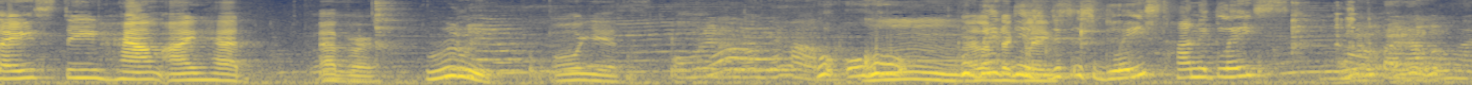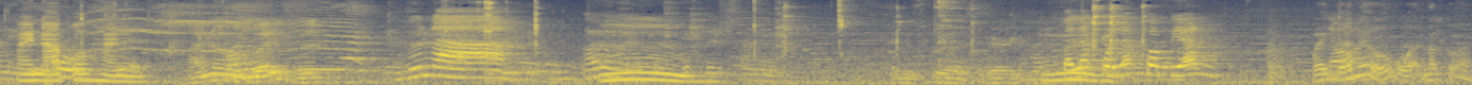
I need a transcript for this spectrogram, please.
tasty ham I had ever. Really? Oh yes. Who, who, who, Mm, who I love the this? glaze. This is glazed, honey glaze. Pineapple honey. Pineapple honey. I know who glazed it. Luna! I don't know if there's honey. It good, very good. Balak-balak pa yan. May gani, oh, wa na kuan.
